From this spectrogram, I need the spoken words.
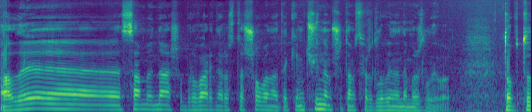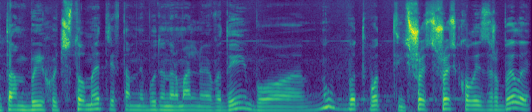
Але саме наша броварня розташована таким чином, що там свердловина неможлива. Тобто там би хоч 100 метрів там не буде нормальної води, бо ну от, от щось, щось колись зробили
